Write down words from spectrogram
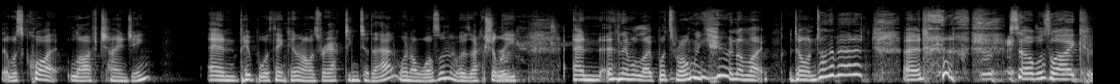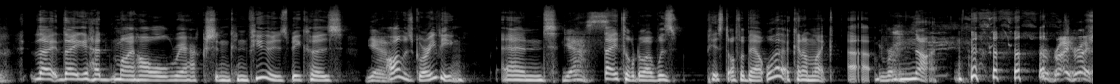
that was quite life changing. And people were thinking I was reacting to that when I wasn't. It was actually, and and they were like, "What's wrong with you?" And I'm like, "I don't want to talk about it." And so I was like, they they had my whole reaction confused because Yeah. I was grieving, and yes. they thought I was pissed off about work, and I'm like, uh, Right. no, right, right.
